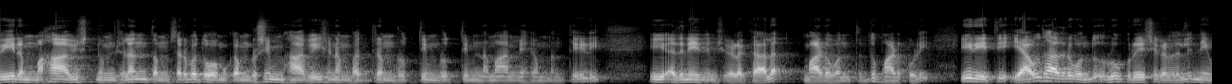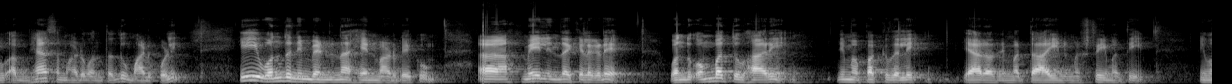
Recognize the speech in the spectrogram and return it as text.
ವೀರಂ, ಮಹಾವಿಷ್ಣುಂ ಜ್ವಲಂತಂ ಸರ್ವತೋಮುಖಂ ಋಷಿಂಹ ಭೀಷಣಂ ಭದ್ರಂ, ವೃತ್ತಿಂ ವೃತ್ತಿಂ ನಮಾಮ್ಯಹಂ ಅಂತೇಳಿ ಈ ಹದಿನೈದು ನಿಮಿಷಗಳ ಕಾಲ ಮಾಡುವಂಥದ್ದು ಮಾಡಿಕೊಳ್ಳಿ. ಈ ರೀತಿ ಯಾವುದಾದರೂ ಒಂದು ರೂಪುರೇಷೆಗಳಲ್ಲಿ ನೀವು ಅಭ್ಯಾಸ ಮಾಡುವಂಥದ್ದು ಮಾಡಿಕೊಳ್ಳಿ. ಈ ಒಂದು ನಿಂಬೆಹಣ್ಣನ್ನು ಏನು ಮಾಡಬೇಕು? ಮೇಲಿಂದ ಕೆಳಗಡೆ ಒಂದು ಒಂಬತ್ತು ಬಾರಿ ನಿಮ್ಮ ಪಕ್ಕದಲ್ಲಿ ಯಾರಾದ್ರು ನಿಮ್ಮ ತಾಯಿ, ನಿಮ್ಮ ಶ್ರೀಮತಿ, ನಿಮ್ಮ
